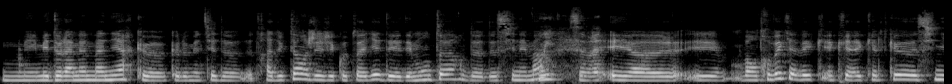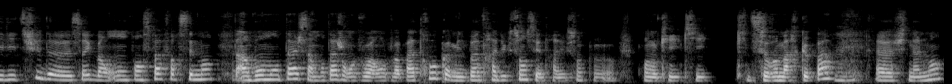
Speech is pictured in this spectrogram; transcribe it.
Mais, mais de la même manière que, que le métier de, de traducteur, j'ai côtoyé des, des monteurs de, de cinéma. Oui, c'est vrai. Et, euh, et bah, on trouvait qu'il y avait quelques similitudes. C'est vrai que bah, on pense pas forcément. Un bon montage, c'est un montage on le voit, on le voit pas trop. Comme une bonne traduction, c'est une traduction que, qui, qui qui ne se remarque pas mhm. euh, finalement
